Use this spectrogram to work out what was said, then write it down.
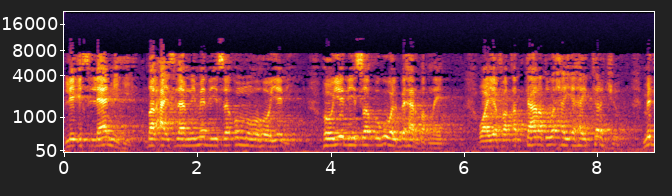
liislaamihi dalxa islaamnimadiisa ummuhu hooyadii hooyadiisa ugu walbahar badnayd waayo faqad kaanad waxay ahayd tarju mid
